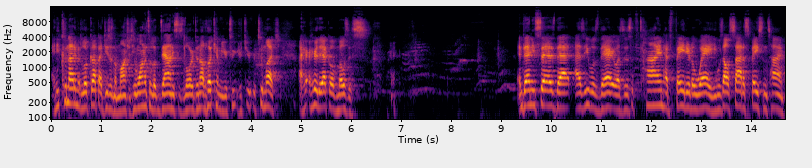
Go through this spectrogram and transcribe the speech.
And he could not even look up at Jesus in the monstrance. He wanted to look down. He says, Lord, do not look at me. You're too, you're too, you're too much. I hear the echo of Moses. and then he says that as he was there, it was as if time had faded away. He was outside of space and time.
